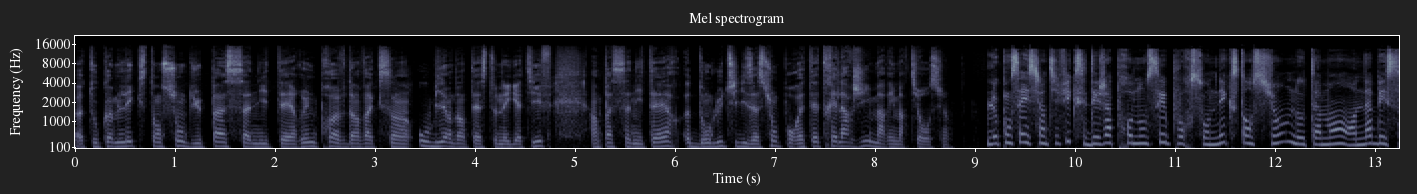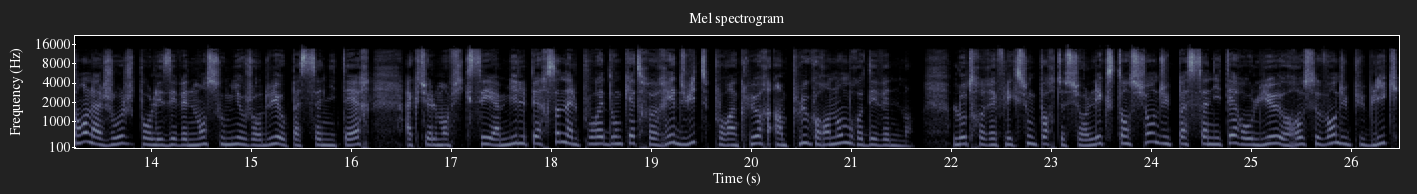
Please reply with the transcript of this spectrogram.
euh, tout comme l'extension du pass sanitaire, une preuve d'un vaccin ou bien d'un test négatif, un pass sanitaire dont l'utilisation pourrait être élargie, Marie Martyrossien. Le Conseil scientifique s'est déjà prononcé pour son extension, notamment en abaissant la jauge pour les événements soumis aujourd'hui au pass sanitaire. Actuellement fixée à 1000 personnes, elle pourrait donc être réduite pour inclure un plus grand nombre d'événements. L'autre réflexion porte sur l'extension du pass sanitaire aux lieux recevant du public.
